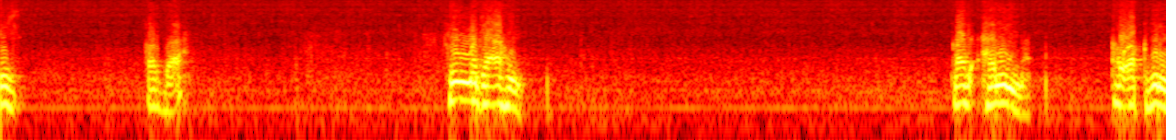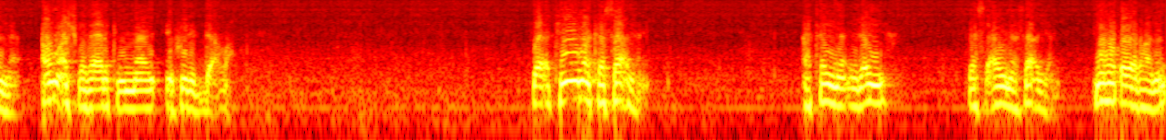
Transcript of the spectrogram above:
جزء أربعة. ثم دعاهن قال هلم أو أقبلنا أو ما أشبه ذلك مما يفيد الدعوة. يأتينك سعيا. أتينا إليه يسعين سعيا. ما هو طيرانا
